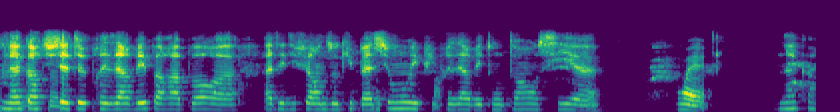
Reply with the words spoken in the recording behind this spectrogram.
D'accord, tu sais te préserver par rapport à, tes différentes occupations et puis préserver ton temps aussi. Euh... Ouais. D'accord.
